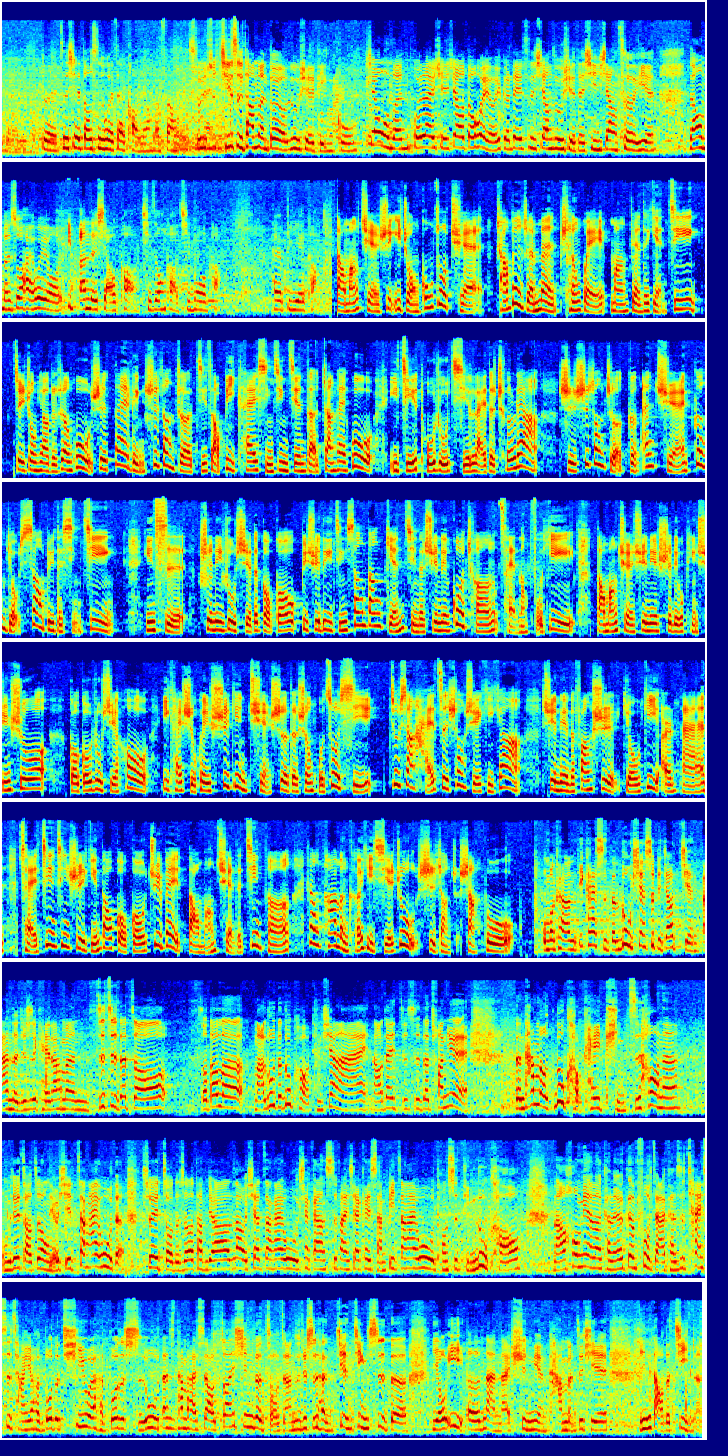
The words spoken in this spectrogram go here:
对，这些都是会在考量的范围。之内其实他们都有入学评估，像我们回来学校都会有一个类似像入学的心象测验，然后我们说还会有一般的小考、期中考、期末考。还有毕业考。导盲犬是一种工作犬，常被人们称为“盲人的眼睛”。最重要的任务是带领视障者及早避开行进间的障碍物以及突如其来的车辆，使视障者更安全、更有效率的行进。因此，顺利入学的狗狗必须历经相当严谨的训练过程才能服役。导盲犬训练师刘品勋说：“狗狗入学后，一开始会适应犬舍的生活作息。”就像孩子上学一样，训练的方式由易而难，才渐进式引导狗狗具备导盲犬的技能，让他们可以协助视障者上路。我们可能一开始的路线是比较简单的，就是可以让他们直直的走，走到了马路的路口停下来，然后再直直的穿越。等他们路口可以停之后呢？我们就找这种有一些障碍物的，所以走的时候他们就要绕一下障碍物，像刚刚示范一下可以闪避障碍物，同时停路口。然后后面呢可能又更复杂，可能是菜市场有很多的气味，很多的食物，但是他们还是要专心的走，这样子就是很渐进式的由易而难来训练他们这些引导的技能。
